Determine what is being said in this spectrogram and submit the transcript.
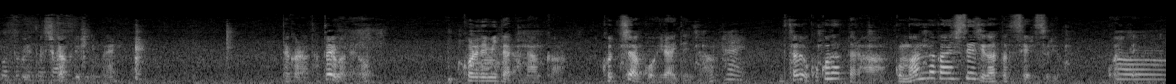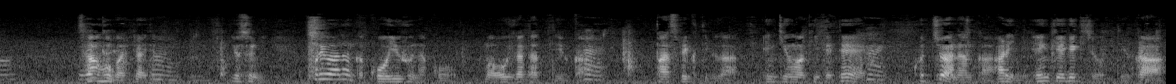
ことこ上こと視覚的にもねだから例えばだよ。これで見たらなんかこっちはこう開いてんじゃん。はい。例えばここだったらこの真ん中にステージがあったと整理するよ。こうやって。あ3方向に開いてる、はい要するにこれはなんかこういうふうなこう、まあ、扇形っていうか、はい。パースペクティブが遠近法が効いてて、はい。こっちはなんかある意味円形劇場っていうか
